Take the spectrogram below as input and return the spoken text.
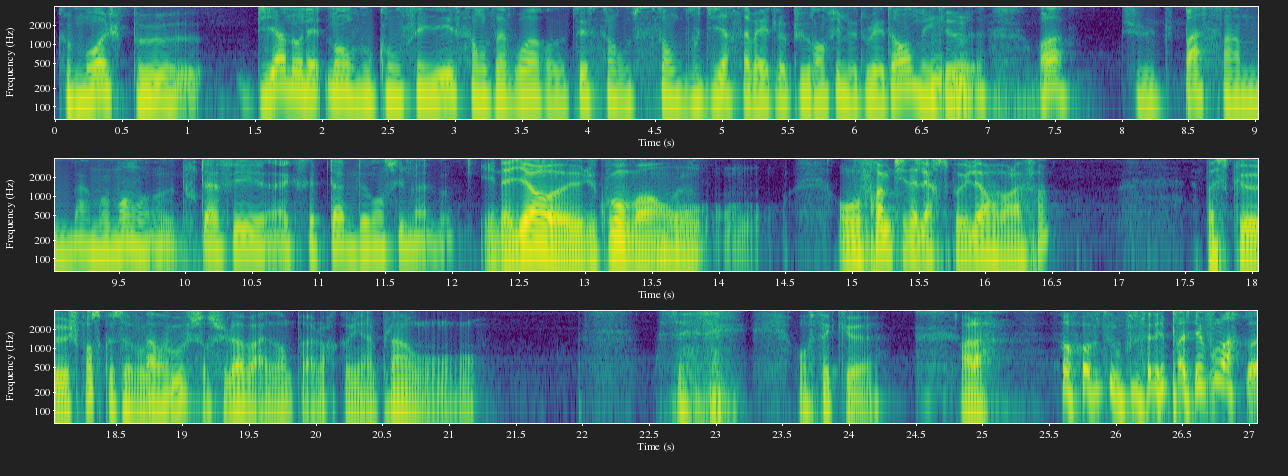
que moi je peux bien honnêtement vous conseiller sans avoir, euh, tu sais, sans, sans vous dire ça va être le plus grand film de tous les temps, mais que, voilà, tu, passes un, un moment euh, tout à fait acceptable devant ce film-là. Et d'ailleurs, euh, du coup, on va, on, vous fera une petite alerte spoiler avant la fin. Parce que je pense que ça vaut Ah le ouais coup sur celui-là, par exemple, alors qu'il y en a plein où on, c'est- c'est- on sait que, voilà. Oh, vous allez pas les voir, quoi.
